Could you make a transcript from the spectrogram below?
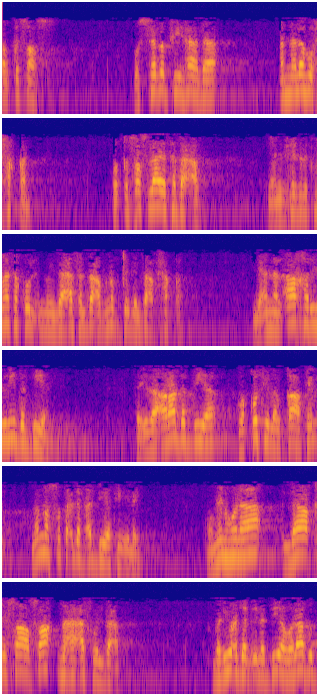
القصاص. والسبب في هذا أن له حقا والقصاص لا يتبعض. يعني بحيث أنك ما تقول أنه إذا عفى البعض نبقي للبعض حقا. لأن الآخر يريد الدية. فإذا أراد الدية وقتل القاتل لم نستطع دفع الدية إليه. ومن هنا لا قصاص مع عفو البعض. بل يعدل إلى الدية ولا بد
